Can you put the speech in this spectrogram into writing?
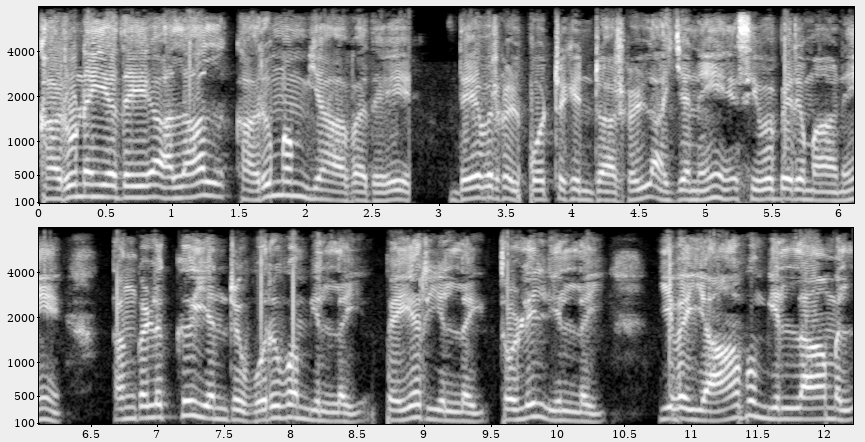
கருணையதே அலால் கருமம் யாவதே. தேவர்கள் போற்றுகின்றார்கள் ஐயனே சிவபெருமானே தங்களுக்கு என்று உருவம் இல்லை பெயர் இல்லை தொழில் இல்லை இவை யாவும் இல்லாமல்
